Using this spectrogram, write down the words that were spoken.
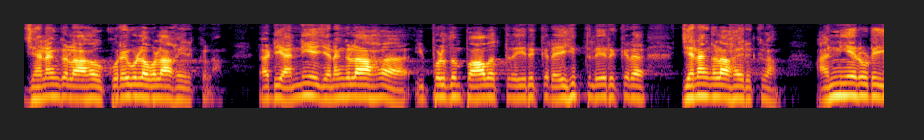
ஜனங்களாக குறைவுள்ளவளாக இருக்கலாம். இல்லாட்டி அந்நிய ஜனங்களாக இப்பொழுதும் பாவத்தில் இருக்கிற எகிப்தில் இருக்கிற ஜனங்களாக இருக்கலாம். அந்நியருடைய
